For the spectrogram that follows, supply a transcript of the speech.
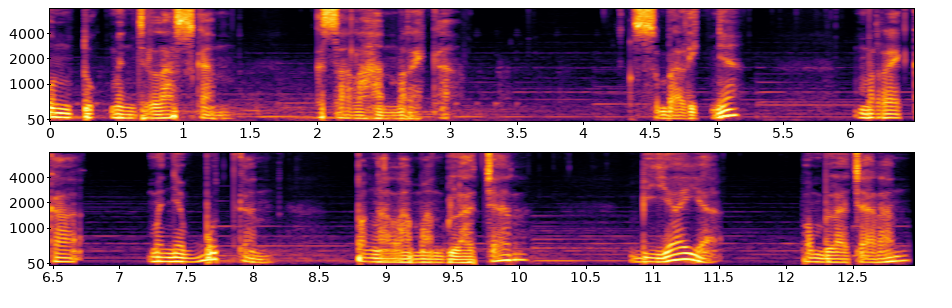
untuk menjelaskan kesalahan mereka. Sebaliknya, mereka menyebutkan pengalaman belajar biaya pembelajaran,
